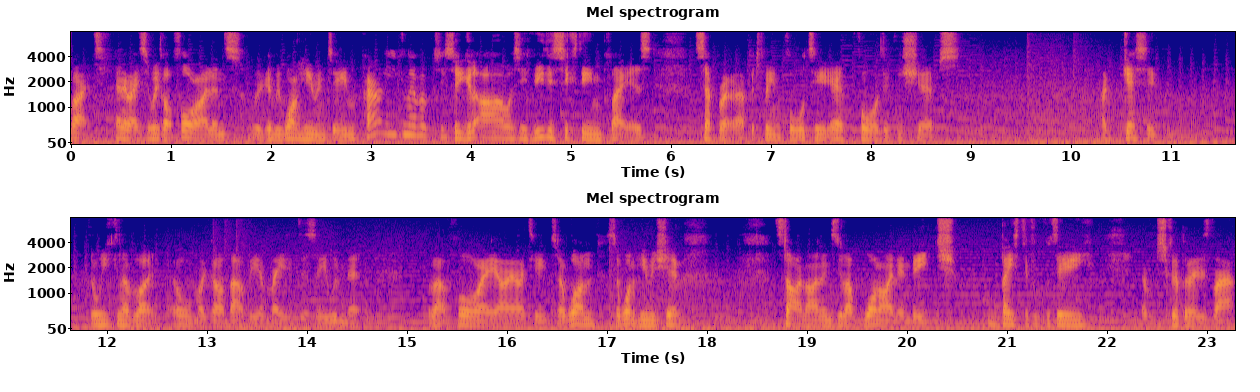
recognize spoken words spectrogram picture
Right. Anyway, so we've got four islands. We're going to be one human team. Apparently, you can have up to. So you can. Oh, I see. If you do 16 players, separate that between 40, uh, four different ships. I guess it. Or you can have like. Oh my god, that would be amazing to see, wouldn't it? About four AI teams. So one. So one human ship. Starting islands, you'll have one island each. Base difficulty. I'm just going to put it as that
